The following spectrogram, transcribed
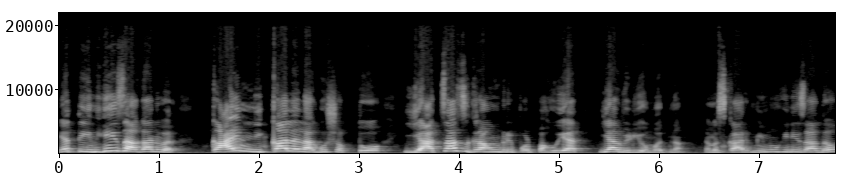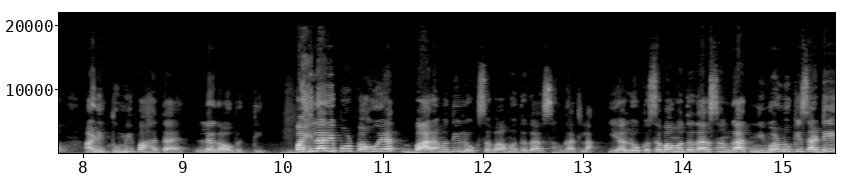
या तिन्ही जागांवर काय निकाल लागू शकतो? याचाच ग्राउंड रिपोर्ट पाहूयात या व्हिडिओमधनं. नमस्कार मी मोहिनी जाधव आणि तुम्ही पाहताय लगावबत्ती. पहिला रिपोर्ट पाहूयात बारामती लोकसभा मतदारसंघातला. या लोकसभा मतदारसंघात निवडणुकीसाठी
